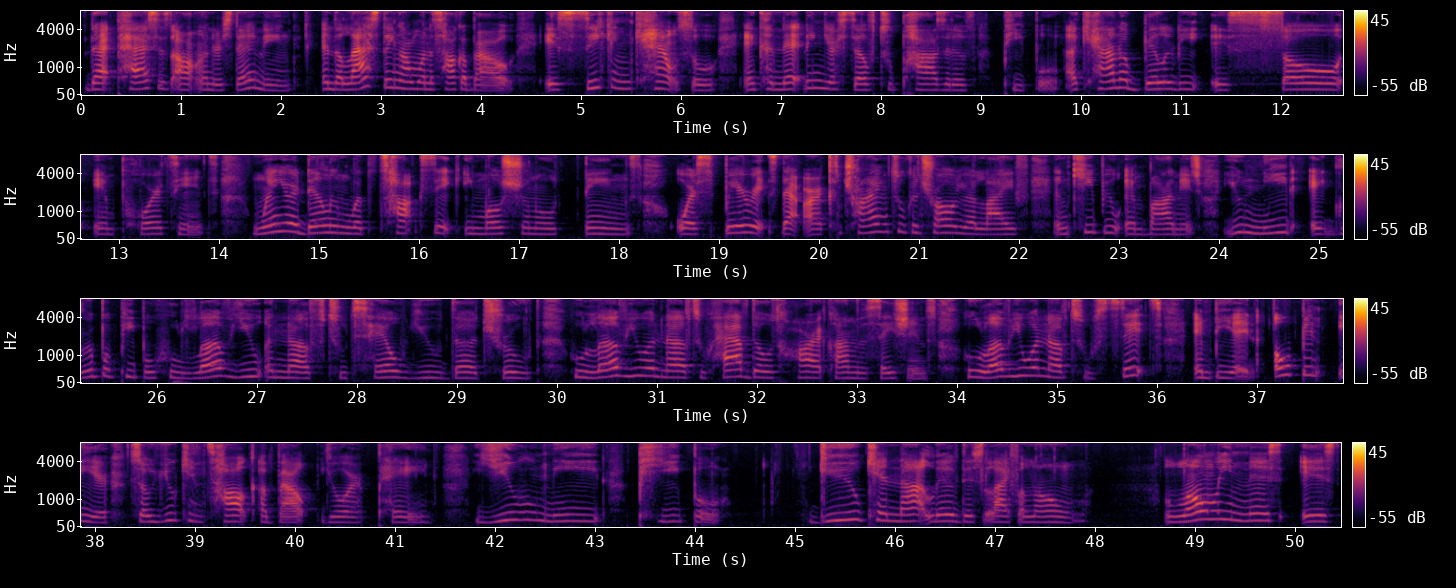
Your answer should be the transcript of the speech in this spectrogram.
that passes our understanding. And the last thing I want to talk about is seeking counsel and connecting yourself to positive people. Accountability is so important when you're dealing with toxic emotional things or spirits that are trying to control your life and keep you in bondage. You need a group of people who love you enough to tell you the truth, who love you enough to have those hard conversations, who love you enough to sit and be an open ear so you can talk about your pain. You need people. You cannot live this life alone. Loneliness is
